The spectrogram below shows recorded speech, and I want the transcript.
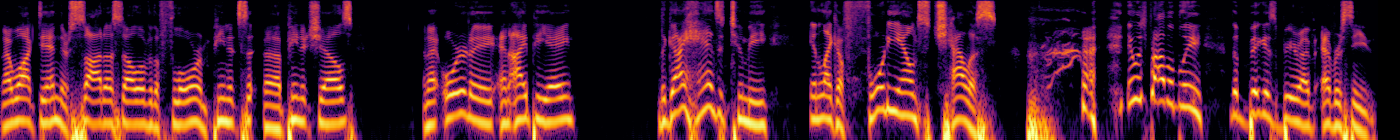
And I walked in, there's sawdust all over the floor and peanut, uh, peanut shells. And I ordered a, an IPA the guy hands it to me in like a 40 ounce chalice. it was probably the biggest beer I've ever seen.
